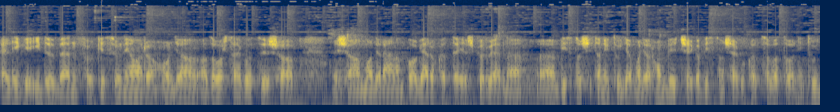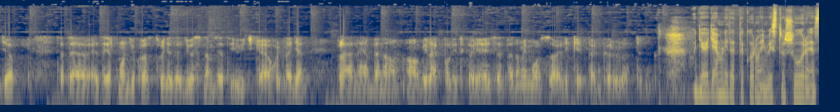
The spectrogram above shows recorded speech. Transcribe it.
eléggé időben fölkészülni arra, hogy az országot és a, és a magyar állampolgárokat teljes körűen biztosítani tudja a Magyar Honvédség, a biztonságukat szavatolni tudja. Tehát ezért mondjuk azt, hogy ez egy össznemzeti ügy kell, hogy legyen, pláne ebben a, a világpolitikai helyzetben, ami most zajlik éppen körülöttünk. Ugye, ahogy említette kormánybiztos úr, ez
